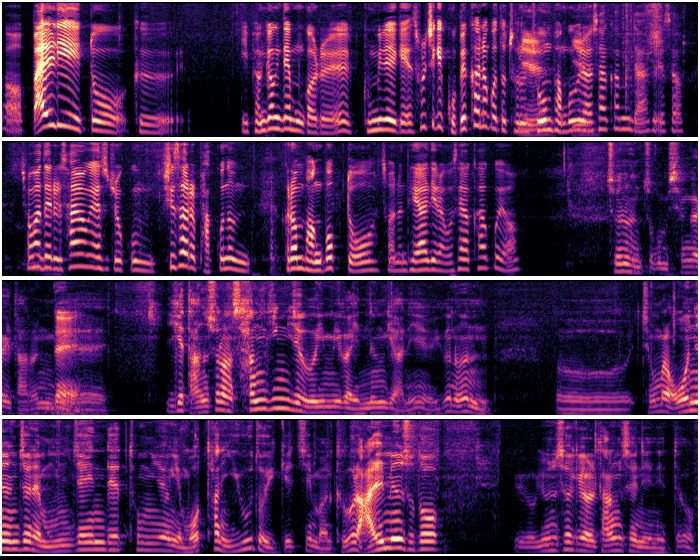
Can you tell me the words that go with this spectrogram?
어 빨리 또그 이 변경된 거를 국민에게 솔직히 고백하는 것도 저는 예, 좋은 방법이라고 예. 생각합니다. 그래서 청와대를 사용해서 조금 시설을 바꾸는 그런 방법도 저는 대안이라고 생각하고요. 저는 조금 생각이 다른 게 네. 이게 단순한 상징적 의미가 있는 게 아니에요. 이거는 어, 정말 5년 전에 문재인 대통령이 못한 이유도 있겠지만 그걸 알면서도 어, 윤석열 당선인이 또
